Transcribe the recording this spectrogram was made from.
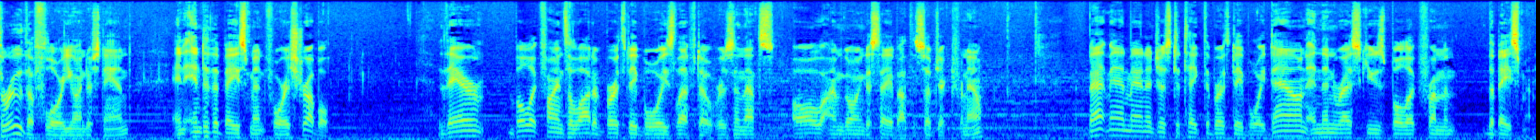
through the floor, you understand, and into the basement for his trouble. There, Bullock finds a lot of birthday boys' leftovers, and that's all I'm going to say about the subject for now. Batman manages to take the birthday boy down and then rescues Bullock from the basement.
